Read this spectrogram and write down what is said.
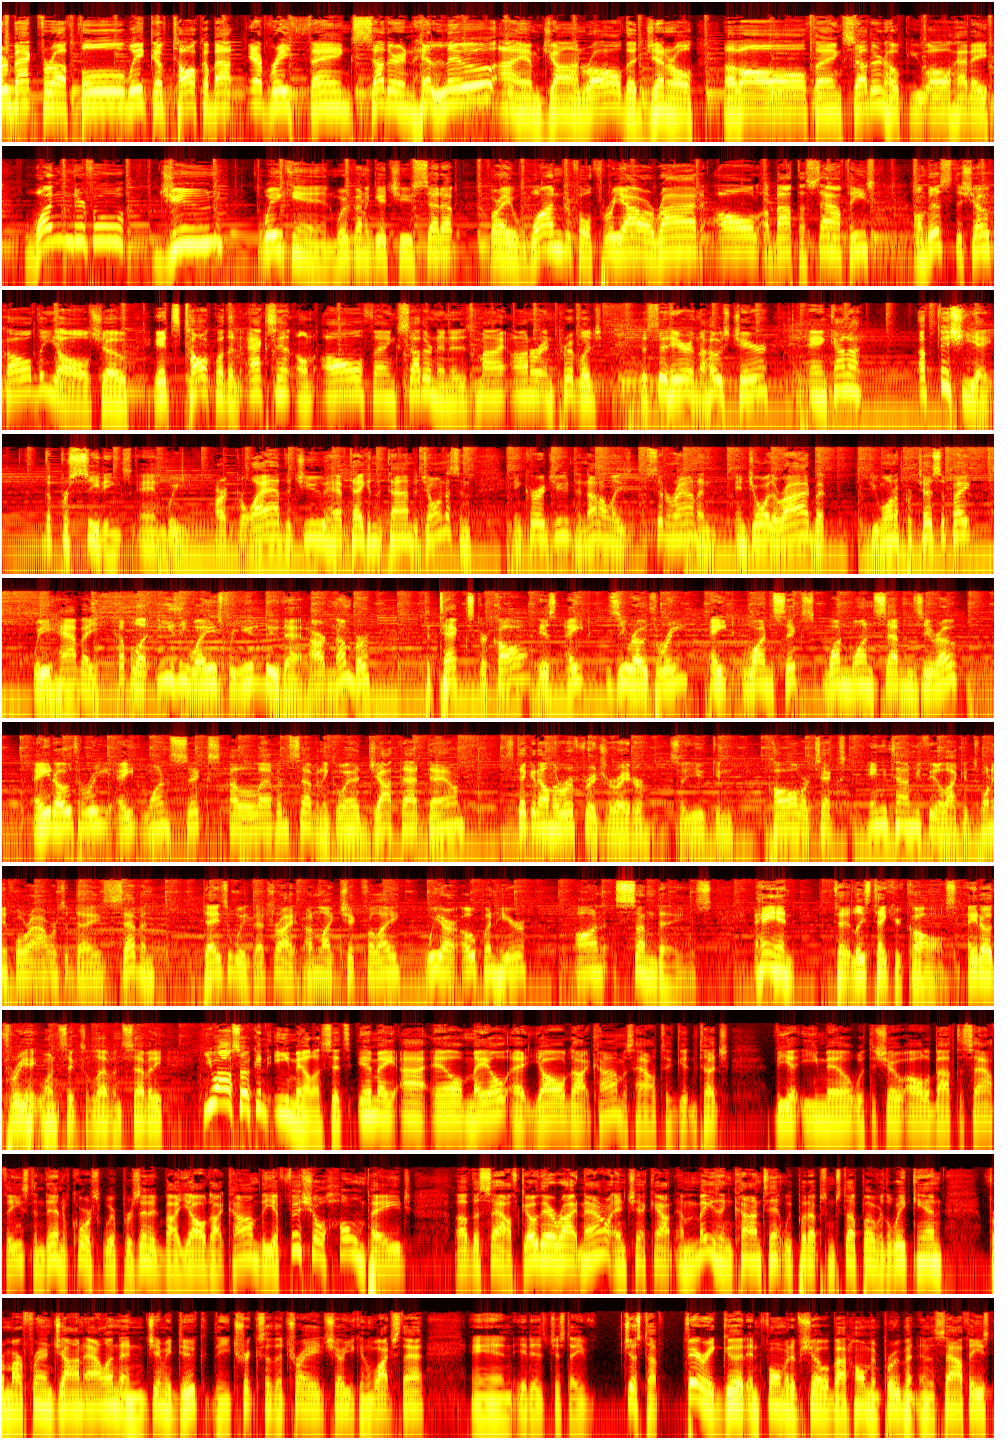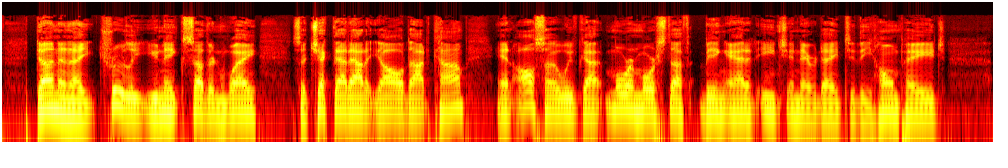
We're back for a full week of talk about everything Southern. Hello, I am John Rawl, the general of all things Southern. Hope you all had a wonderful June weekend. We're going to get you set up for a wonderful three hour ride all about the Southeast on this, the show called The Y'all Show. It's talk with an accent on all things Southern, and it is my honor and privilege to sit here in the host chair and kind of officiate the proceedings. And we are glad that you have taken the time to join us and encourage you to not only sit around and enjoy the ride, but if you want to participate, we have a couple of easy ways for you to do that. Our number to text or call is 803 816 1170. 803 816 1170. Go ahead, jot that down, stick it on the refrigerator so you can call or text anytime you feel like it 24 hours a day, seven days a week. That's right. Unlike Chick fil A, we are open here on Sundays. And to at least take your calls, 803 816 1170. You also can email us. It's M-A-I-L mail at y'all.com is how to get in touch via email with the show all about the Southeast. And then, of course, we're presented by y'all.com, the official homepage of the South. Go there right now and check out amazing content. We put up some stuff over the weekend from our friend John Allen and Jimmy Duke, the Tricks of the Trade show. You can watch that, and it is just a just a very good, informative show about home improvement in the Southeast, done in a truly unique Southern way. So check that out at y'all.com. And also, we've got more and more stuff being added each and every day to the homepage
